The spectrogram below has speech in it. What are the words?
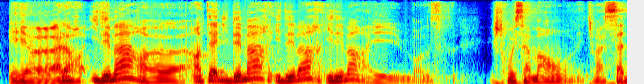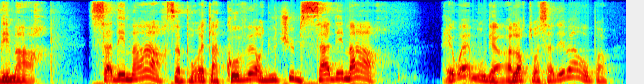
Et euh, alors, il démarre, euh, un tel, il démarre, il démarre, il démarre. Et bon, je trouvais ça marrant. tu vois, ça démarre. Ça démarre. Ça pourrait être la cover YouTube. Ça démarre. Et ouais, mon gars. Alors, toi, ça démarre ou pas?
